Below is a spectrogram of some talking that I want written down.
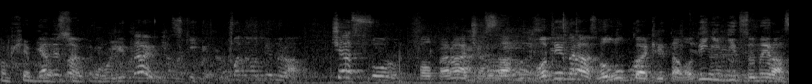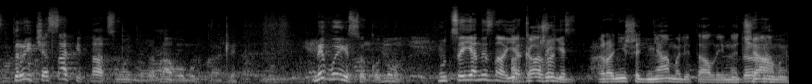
Вообще Я не знаю, кого літають, скільки. У мене один раз. Час 40, полтора часа. Один раз голубка відлітала, один єдиний раз. Три часа 15 минут одна голубка відлітала. Не високо, ну. Ну це я не знаю, А як кажуть, є. раніше днями літали і ночами.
